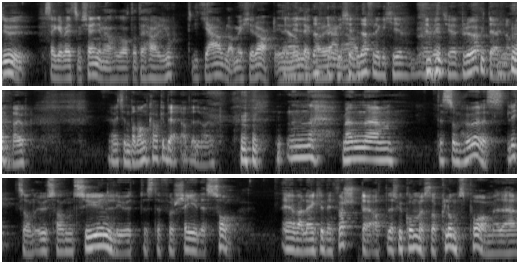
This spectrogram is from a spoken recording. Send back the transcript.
du sikkert vet som kjenner meg godt, at jeg har gjort jævla mye rart i den Ja, lille er jeg karrieren ikke, det er derfor jeg ikke Jeg vet ikke brøkdelen av det du har gjort. Jeg vet ikke en banankakedel av det du har gjort. Men ehm, det som høres litt sånn usannsynlig ut, hvis jeg får si det sånn, er vel egentlig den første at det skulle komme så klums på med det her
